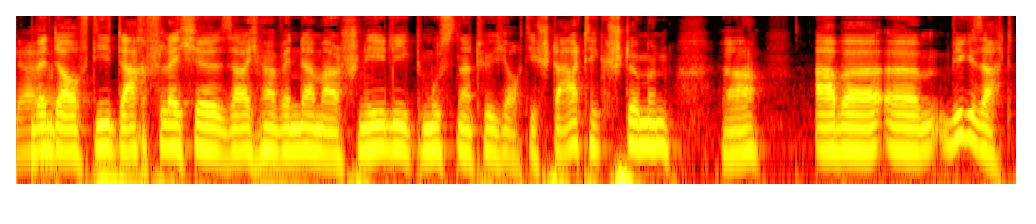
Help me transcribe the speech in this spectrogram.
ja wenn da auf die Dachfläche, sag ich mal, wenn da mal Schnee liegt, muss natürlich auch die Statik stimmen. Ja. Aber ähm, wie gesagt,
